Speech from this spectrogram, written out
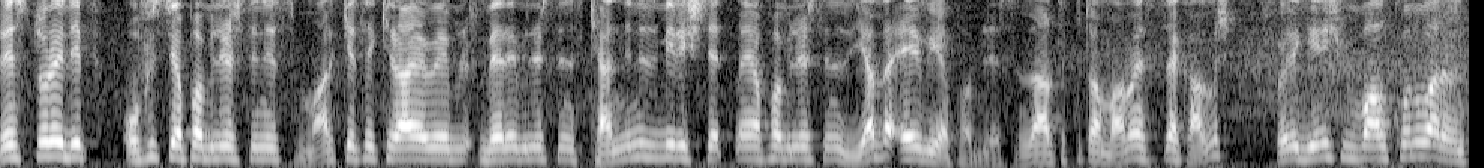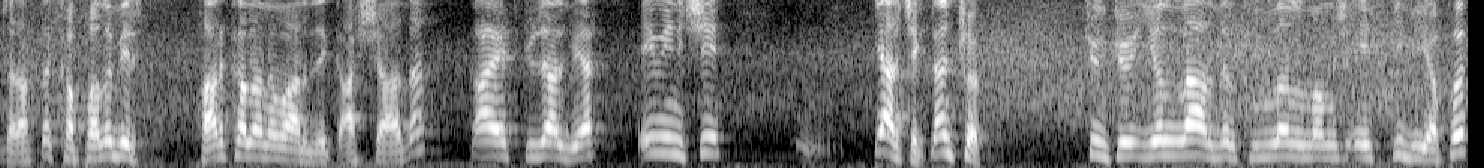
restore edip ofis yapabilirsiniz, markete kiraya ve- verebilirsiniz, kendiniz bir işletme yapabilirsiniz ya da ev yapabilirsiniz. Artık bu tamamen size kalmış. Böyle geniş bir balkonu var ön tarafta. Kapalı bir park alanı var dedik aşağıda. Gayet güzel bir yer. Evin içi gerçekten çöp. Çünkü yıllardır kullanılmamış eski bir yapı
